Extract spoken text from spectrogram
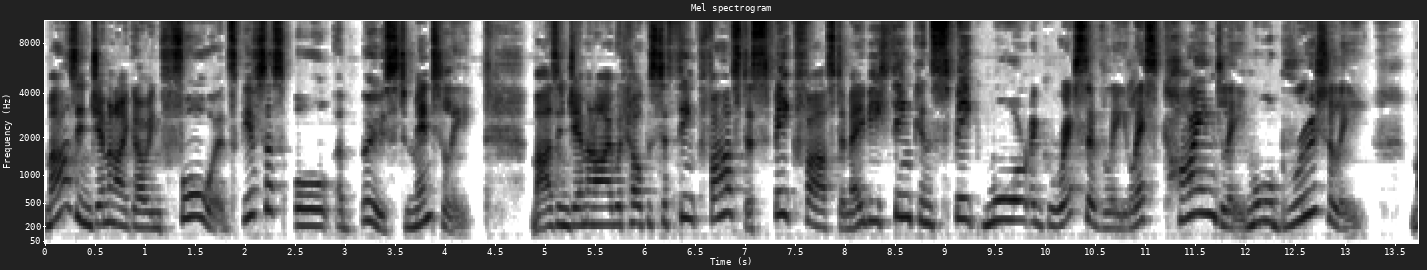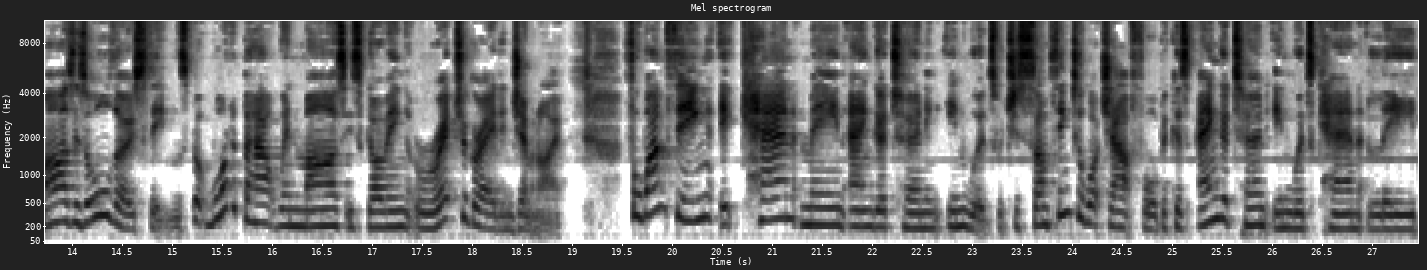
Mars in Gemini going forwards gives us all a boost mentally. Mars in Gemini would help us to think faster, speak faster, maybe think and speak more aggressively, less kindly, more brutally. Mars is all those things. But what about when Mars is going retrograde in Gemini? For one thing, it can mean anger turning inwards, which is something to watch out for because anger turned inwards can lead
